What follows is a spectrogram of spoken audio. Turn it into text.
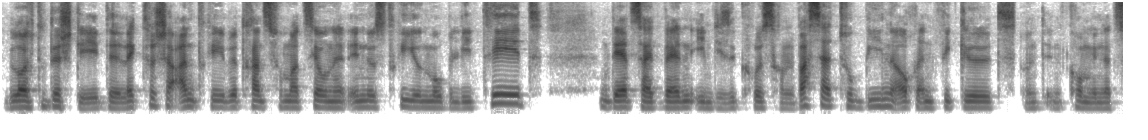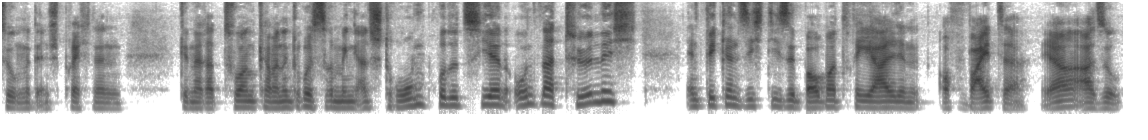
Beleuchtung der Städte, elektrische Antriebe, Transformation in Industrie und Mobilität. In der Zeit werden eben diese größeren Wasserturbinen auch entwickelt und in Kombination mit entsprechenden Generatoren kann man eine größere Menge an Strom produzieren und natürlich entwickeln sich diese Baumaterialien auch weiter. Ja, also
